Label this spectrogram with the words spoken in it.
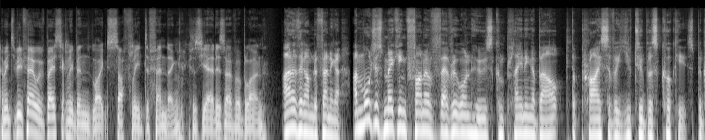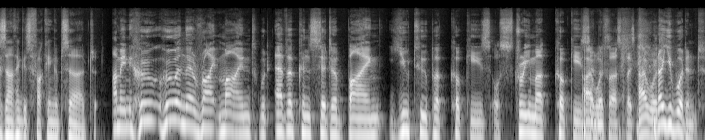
I mean, to be fair, we've basically been like softly defending because yeah, it is overblown. I don't think I'm defending her. I'm more just making fun of everyone who's complaining about the price of a YouTuber's cookies because I think it's fucking absurd. I mean, who who in their right mind would ever consider buying YouTuber cookies or streamer cookies I in would. the first place? I would. No, you wouldn't.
